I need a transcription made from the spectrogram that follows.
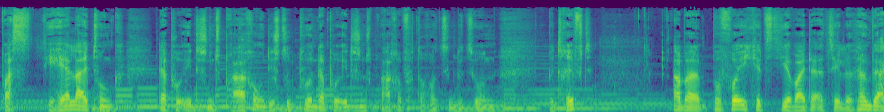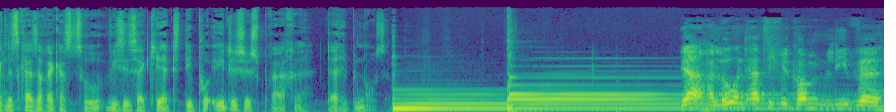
was die Herleitung der poetischen Sprache und die Strukturen der poetischen Sprache von der Konstitution betrifft. Aber bevor ich jetzt hier weiter erzähle, hören wir Agnes Kaiser-Reckers zu, wie sie es erklärt, die poetische Sprache der Hypnose. Ja, hallo und herzlich willkommen, liebe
